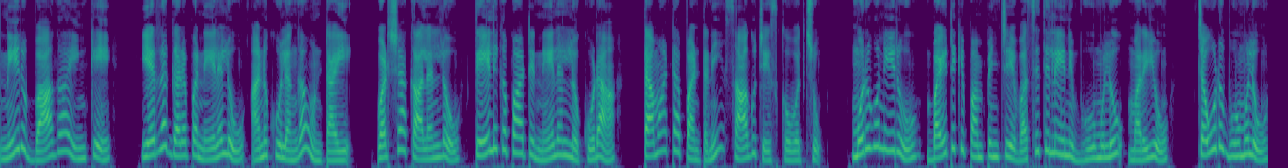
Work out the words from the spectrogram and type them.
నీరు బాగా ఇంకే ఎర్రగరప నేలలు అనుకూలంగా ఉంటాయి. వర్షాకాలంలో తేలికపాటి నేలల్లో కూడా టమాటా పంటని సాగు చేసుకోవచ్చు. మురుగునీరు బయటికి పంపించే వసతి లేని భూములు మరియు చౌడు భూములు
